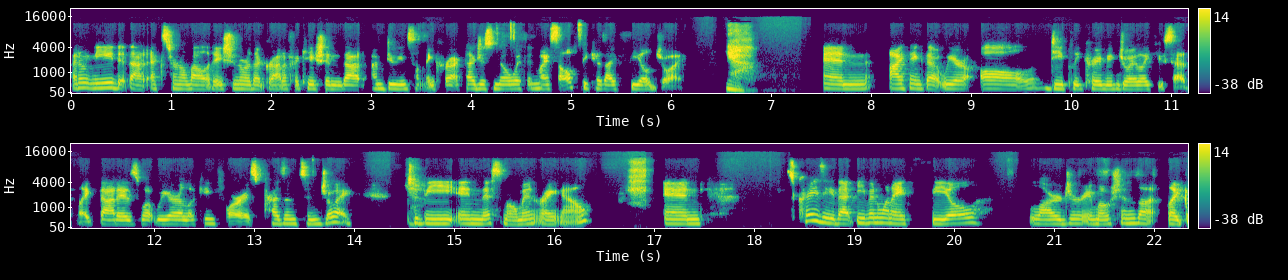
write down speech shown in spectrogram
I don't need that external validation or that gratification that I'm doing something correct. I just know within myself because I feel joy. Yeah. And I think that we are all deeply craving joy, like you said. Like that is what we are looking for is presence and joy to be in this moment right now. And it's crazy that even when I feel larger emotions, uh, like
